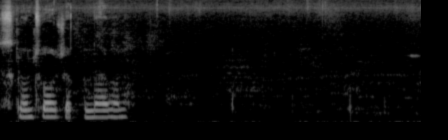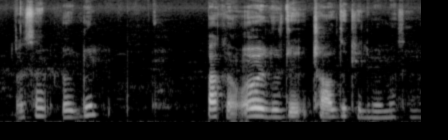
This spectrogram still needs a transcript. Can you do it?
Sıkıntı olacak bunlar bana. E sen öldün. Bakın öldürdü çaldı kelime mesela.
